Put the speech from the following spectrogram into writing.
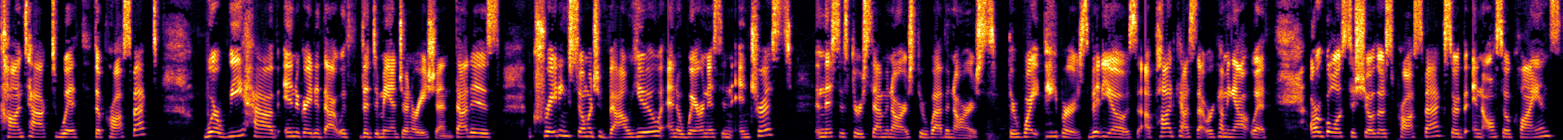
contact with the prospect where we have integrated that with the demand generation. That is creating so much value and awareness and interest and this is through seminars, through webinars, through white papers, videos, a podcast that we're coming out with. Our goal is to show those prospects or, and also clients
